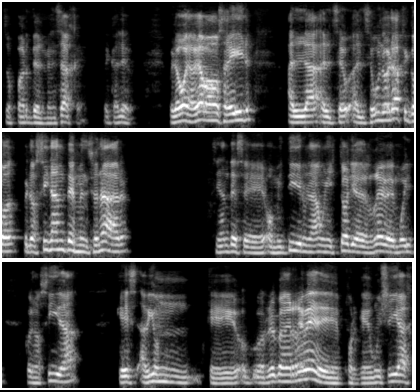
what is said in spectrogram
Eso es parte del mensaje de Caleb. Pero bueno, ahora vamos a ir al segundo gráfico, pero sin antes mencionar sin antes eh, omitir una, una, historia del Rebe muy conocida, que es, había un, que ocurrió con el Rebe porque un Shiach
